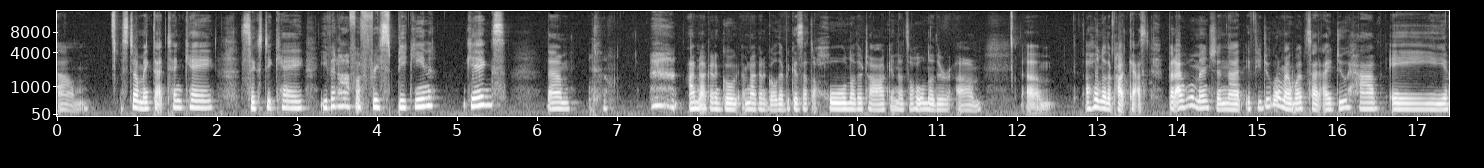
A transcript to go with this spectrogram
um, still make that 10K, 60K, even off of free speaking gigs. Um, I'm not gonna go. I'm not gonna go there because that's a whole nother talk and that's a whole nother um, um, a whole nother podcast. But I will mention that if you do go to my website, I do have a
